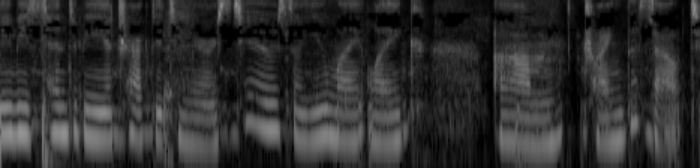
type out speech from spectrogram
Babies tend to be attracted to mirrors too, so you might like um, trying this out.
